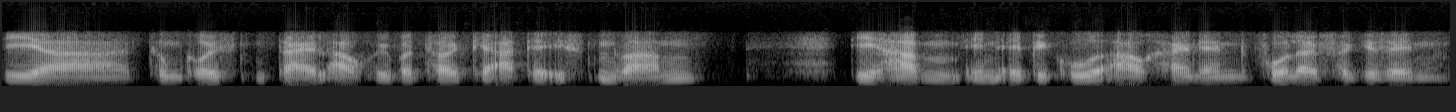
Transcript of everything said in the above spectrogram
die ja zum größten Teil auch überzeugte Atheisten waren, die haben in Epikur auch einen Vorläufer gesehen.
